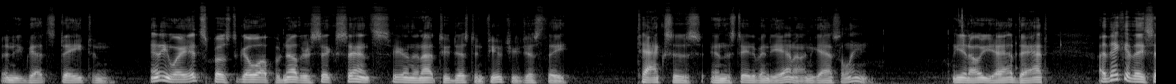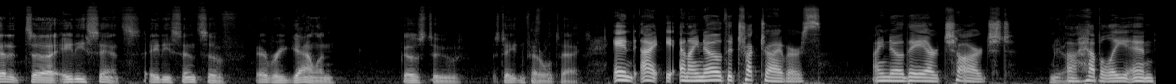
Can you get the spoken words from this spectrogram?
then you've got state. And anyway, it's supposed to go up another six cents here in the not too distant future, just the taxes in the state of Indiana on gasoline. You know, you add that. I think they said it's uh, 80 cents. 80 cents of every gallon goes to state and federal tax. And I and I know the truck drivers, I know they are charged Yeah. uh, heavily, and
